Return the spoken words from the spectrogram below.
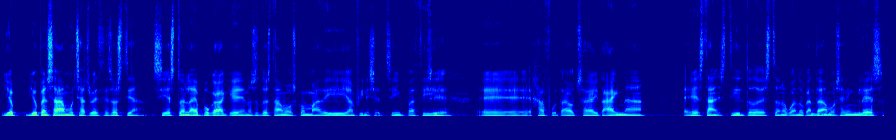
Yo, yo pensaba muchas veces, hostia, si esto en la época que nosotros estábamos con Madí, Unfinished Sympathy, Sí. eh, Half Foot Outside, Aina, eh, Stand Still, todo esto, ¿no? Cuando cantábamos en inglés,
